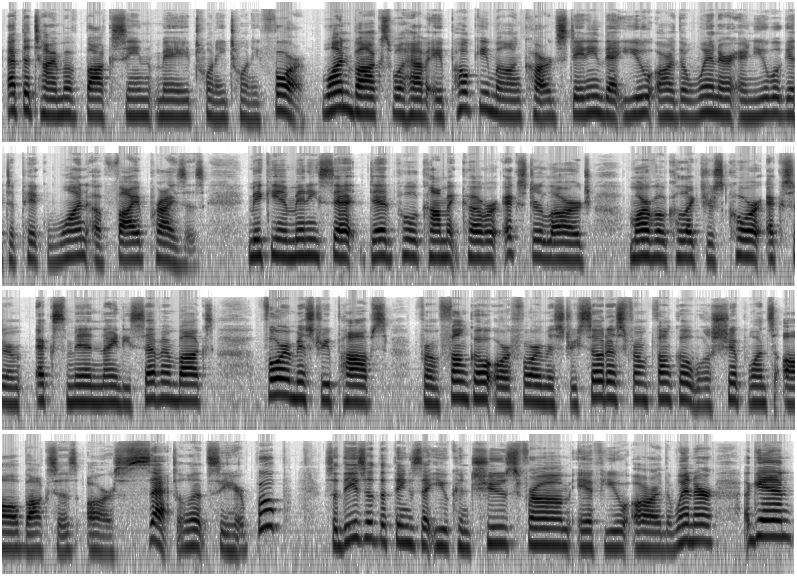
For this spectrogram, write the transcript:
at the time of boxing May 2024. One box will have a Pokemon card stating that you are the winner and you will get to pick one of five prizes. Mickey and Minnie set, Deadpool comic cover, extra large, Marvel Collector's Corps X Men 97 box, four mystery pops from Funko or four mystery sodas from Funko will ship once all boxes are set. So let's see here. Boop. So these are the things that you can choose from if you are the winner. Again,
